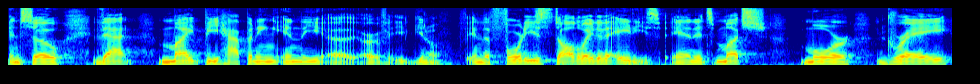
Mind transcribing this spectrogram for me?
and so that might be happening in the uh, or you know in the 40s all the way to the 80s and it's much more gray,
